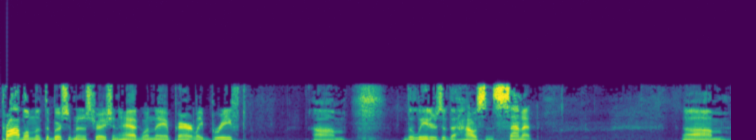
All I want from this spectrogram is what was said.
problem that the Bush administration had when they apparently briefed um, the leaders of the House and Senate um,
